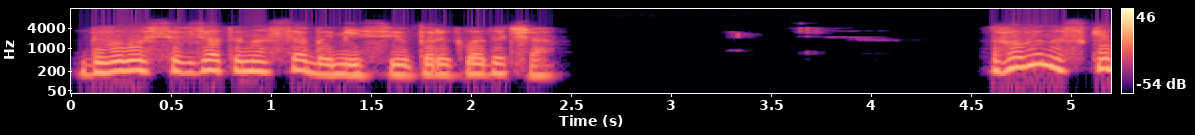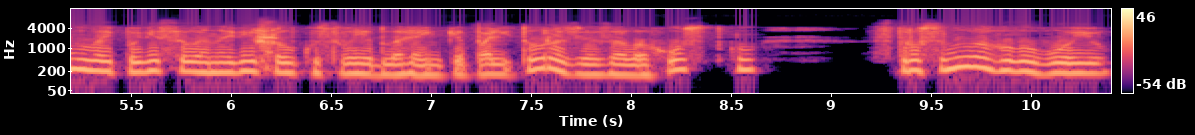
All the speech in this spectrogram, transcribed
довелося взяти на себе місію перекладача. Галина скинула і повісила на вішалку своє благеньке пальто, розв'язала хустку, струсинула головою,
